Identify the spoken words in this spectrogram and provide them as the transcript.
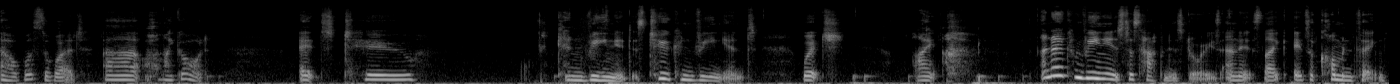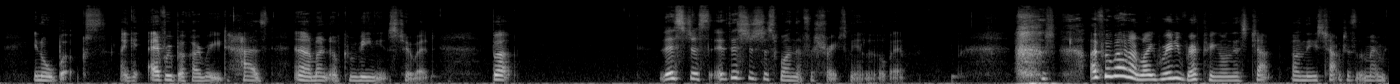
Oh, what's the word? Uh, oh my god. It's too convenient. It's too convenient, which I. I know convenience does happen in stories, and it's like it's a common thing in all books. Like every book I read has an element of convenience to it, but this just this is just one that frustrates me a little bit. I feel bad. I'm like really ripping on this chap on these chapters at the moment.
